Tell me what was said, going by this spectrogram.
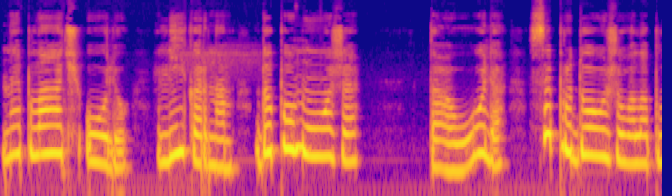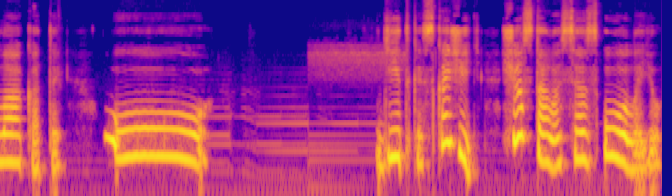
Не плач, Олю, лікар нам допоможе. Та Оля все продовжувала плакати. О. Дітки, скажіть, що сталося з Олею?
